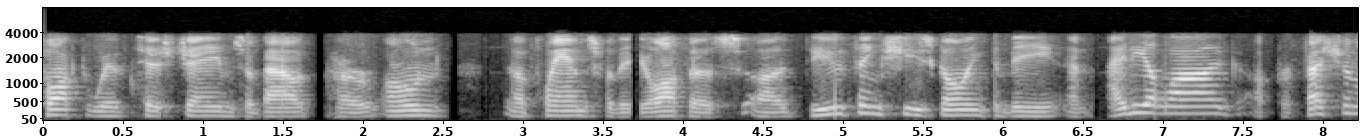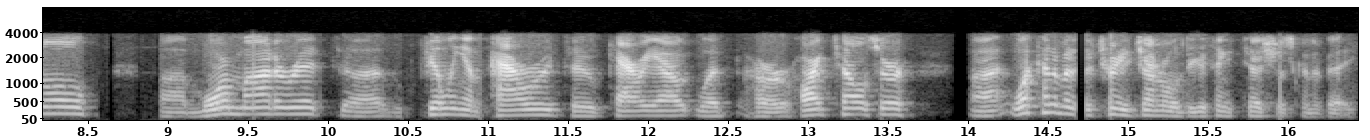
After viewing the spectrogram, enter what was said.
talked with Tish James about her own uh, plans for the office. Uh, do you think she's going to be an ideologue, a professional, uh, more moderate, uh, feeling empowered to carry out what her heart tells her? Uh, what kind of an attorney general do you think Tish is going to be?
